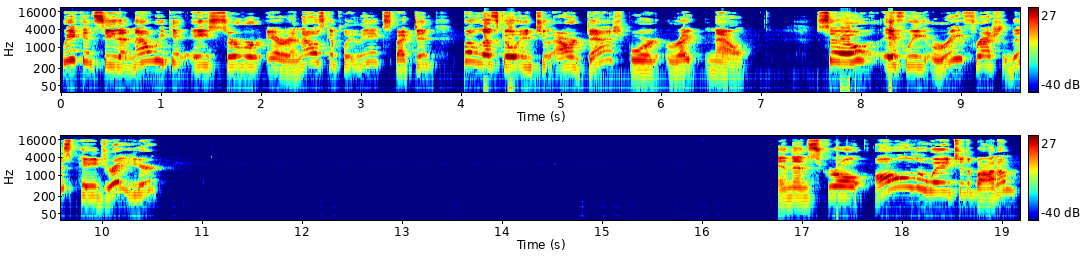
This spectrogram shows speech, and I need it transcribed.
We can see that now we get a server error, and that was completely expected, but let's go into our dashboard right now. So if we refresh this page right here, and then scroll all the way to the bottom,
